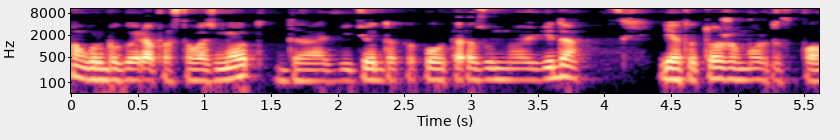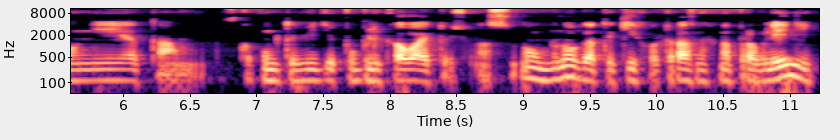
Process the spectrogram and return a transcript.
ну, грубо говоря, просто возьмет, да, ведет до какого-то разумного вида. И это тоже можно вполне там в каком-то виде публиковать. То есть у нас ну, много таких вот разных направлений,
